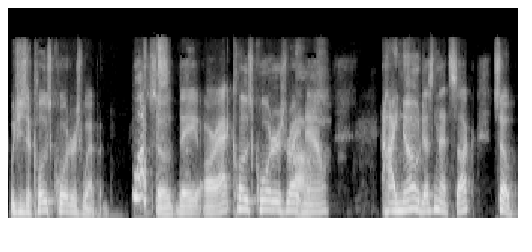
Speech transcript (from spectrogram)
which is a close quarters weapon. What? So they are at close quarters right oh. now. I know, doesn't that suck? So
